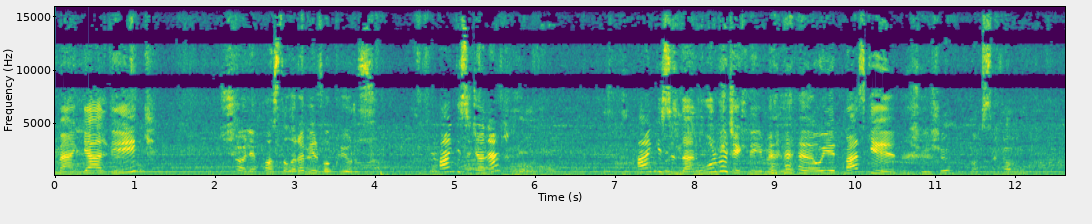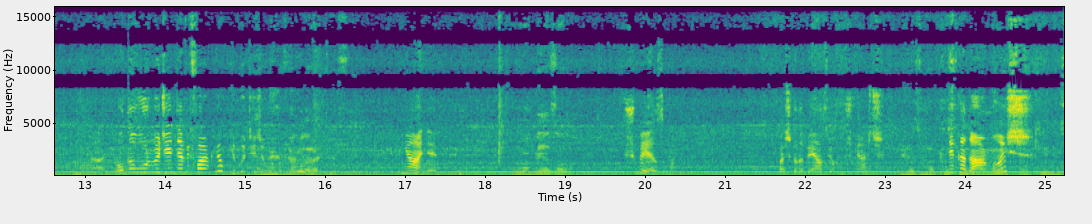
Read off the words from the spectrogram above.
Hemen geldik. Şöyle pastalara bir bakıyoruz. Hangisi Caner? Hangisinden? Uğur böcekliği mi? o yetmez ki. Şu şu bak sakallı. O da Uğur böceğinden bir farkı yok ki kocacığım. Büyüklük onunla. olarak diyorsun. Yani Ama beyaz alalım. şu beyaz mı? Başka da beyaz yokmuş gerçi. Beyazın. Ne kadarmış? Erkeğimiz.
